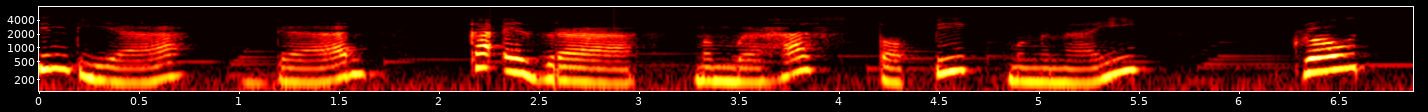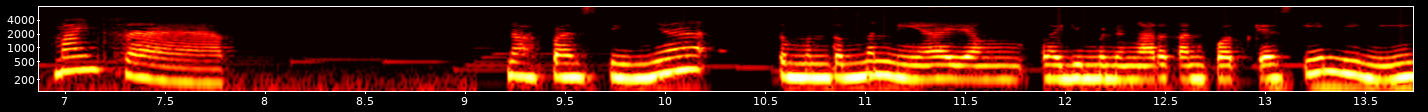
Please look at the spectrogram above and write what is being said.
Cynthia, dan Kak Ezra membahas topik mengenai growth mindset. Nah, pastinya teman-teman ya yang lagi mendengarkan podcast ini nih,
